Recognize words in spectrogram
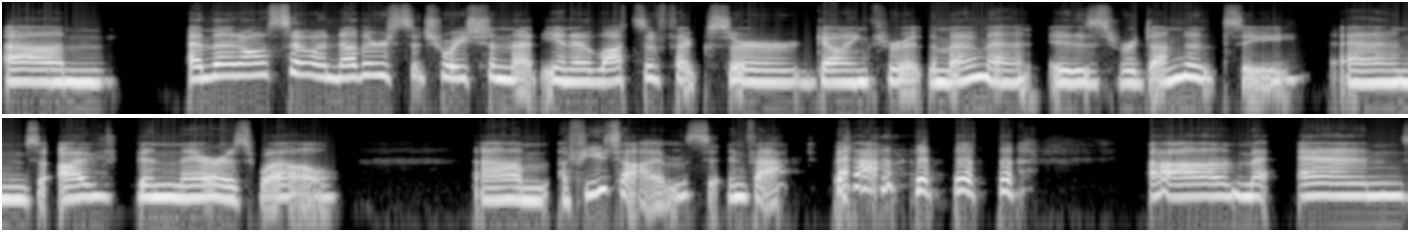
Um, and then also another situation that you know lots of folks are going through at the moment is redundancy, and I've been there as well um, a few times, in fact. um, and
